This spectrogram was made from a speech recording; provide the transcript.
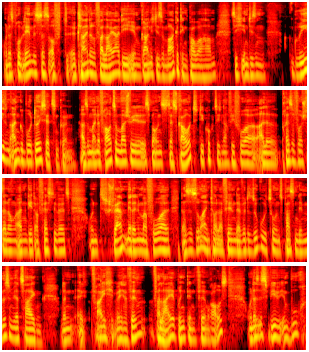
Und das Problem ist, dass oft äh, kleinere Verleiher, die eben gar nicht diese Marketing-Power haben, sich in diesen Riesenangebot durchsetzen können. Also meine Frau zum Beispiel ist bei uns der Scout, die guckt sich nach wie vor alle Pressevorstellungen an, geht auf Festivals und schwärmt mir dann immer vor, das ist so ein toller Film, der würde so gut zu uns passen, den müssen wir zeigen. Und dann äh, frage ich, welcher Filmverleih bringt den Film raus? Und das ist wie im Buch,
